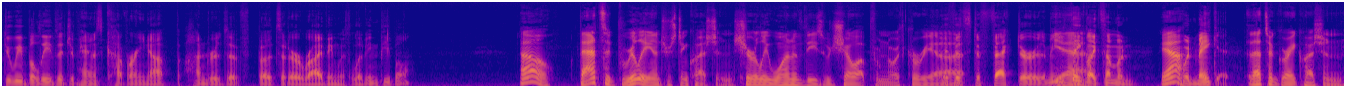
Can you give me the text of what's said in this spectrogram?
Do we believe that Japan is covering up hundreds of boats that are arriving with living people? oh, that's a really interesting question. Surely one of these would show up from North Korea. if it's defectors, I mean, you think like someone Yeah. would make it. that's a great question.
